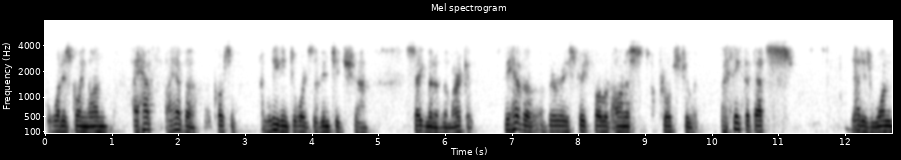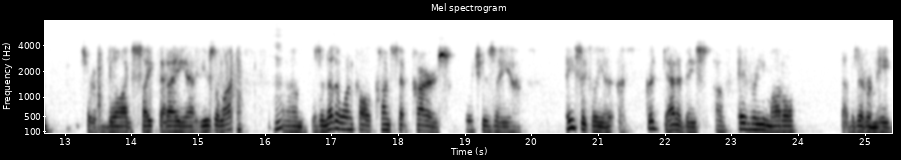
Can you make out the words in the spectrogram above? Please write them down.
what is going on. I have I have a, of course of, I'm leaning towards the vintage uh, segment of the market. They have a, a very straightforward, honest approach to it. I think that that's that is one sort of blog site that I uh, use a lot. Mm-hmm. Um, there's another one called Concept Cars, which is a uh, basically a, a, good database of every model that was ever made,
